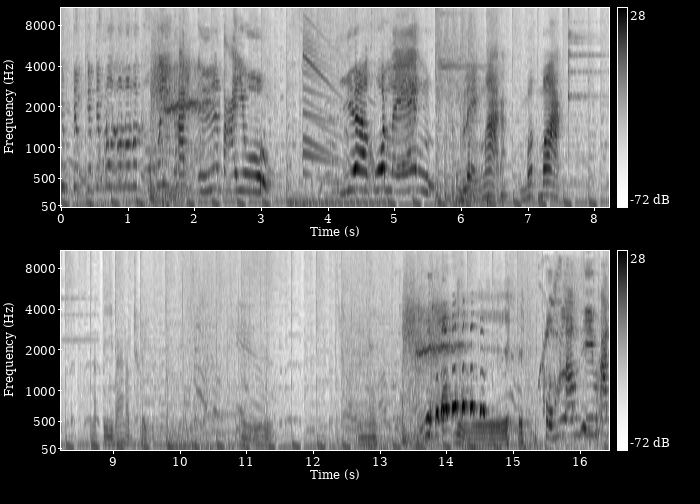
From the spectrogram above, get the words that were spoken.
จุ๊บจุ๊บจุ๊บจุ๊บรูดรูดรูดรูดอุ้ยทันเออตายอยู่เฮียโคตรแรงผมแรงมากอะมากมากมาตีบ้านเราเฉยเออยังไงๆโอ้โหเย้ผมลำทีพัน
